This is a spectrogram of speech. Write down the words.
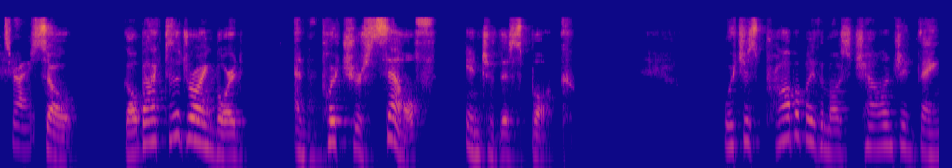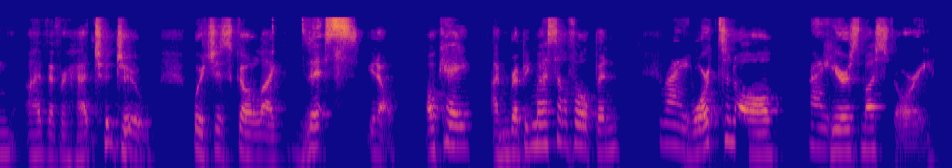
That's right. So go back to the drawing board and put yourself into this book, which is probably the most challenging thing I've ever had to do, which is go like this, you know, okay, I'm ripping myself open, right, warts and all. Right. Here's my story.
